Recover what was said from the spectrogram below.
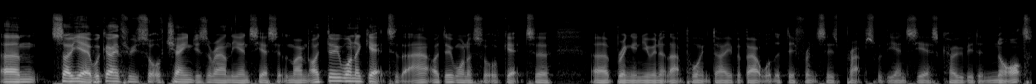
Um, so yeah, we're going through sort of changes around the NCS at the moment. I do want to get to that. I do want to sort of get to uh, bringing you in at that point, Dave, about what the difference is perhaps with the NCS COVID and not.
